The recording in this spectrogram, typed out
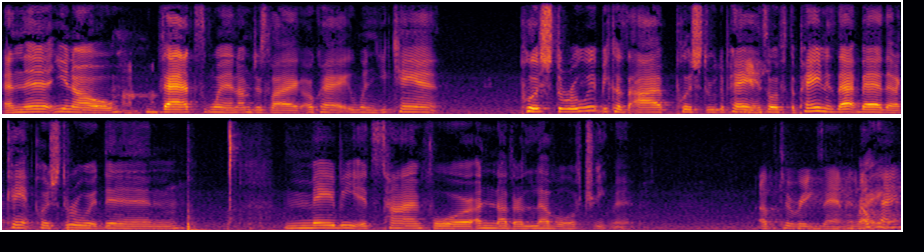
And then, you know, uh-huh. that's when I'm just like, okay, when you can't push through it because I push through the pain. Yeah. So if the pain is that bad that I can't push through it, then maybe it's time for another level of treatment. Up to re-examine. Right. Okay.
